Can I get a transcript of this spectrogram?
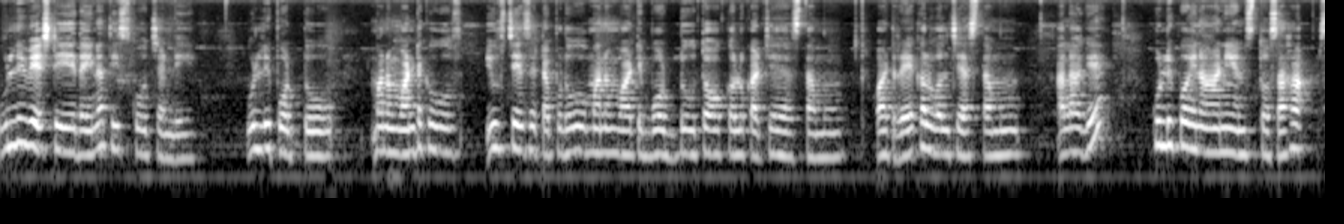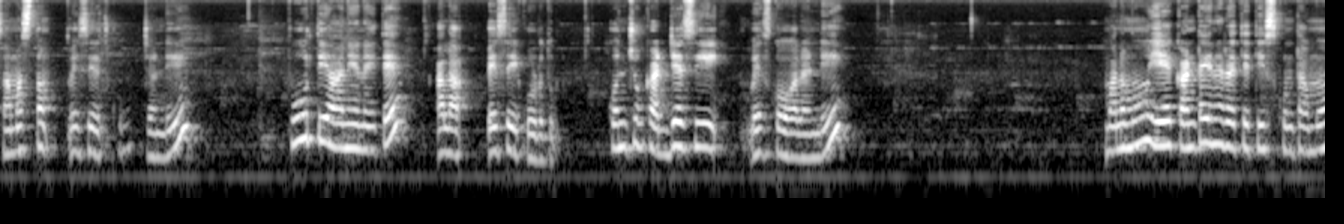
ఉల్లి వేస్ట్ ఏదైనా తీసుకోవచ్చండి. ఉల్లి పొట్టు మనం వంటకు యూస్ చేసేటప్పుడు మనం వాటి బొడ్డు తోకలు కట్ చేసేస్తాము వాటి రేఖలు వలిచేస్తాము. అలాగే కుళ్ళిపోయిన ఆనియన్స్తో సహా సమస్తం వేసేసుకోవచ్చండి పూర్తి ఆనియన్ అయితే అలా వేసేయకూడదు. కొంచెం కట్ చేసి వేసుకోవాలండి. మనము ఏ కంటైనర్ అయితే తీసుకుంటామో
